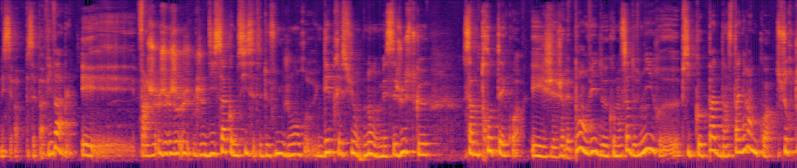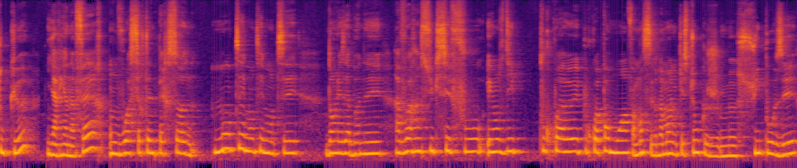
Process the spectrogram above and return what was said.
Mais c'est pas, pas vivable. Et. Enfin, je, dis ça comme si c'était devenu genre une dépression. Non, mais c'est juste que ça me trottait, quoi. Et j'avais pas envie de commencer à devenir euh, psychopathe d'Instagram, quoi. Surtout que, il y a rien à faire, on voit certaines personnes monter, monter, monter dans les abonnés, avoir un succès fou, et on se dit pourquoi eux et pourquoi pas moi Enfin, moi, c'est vraiment une question que je me suis posée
